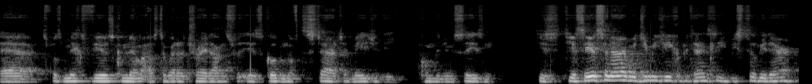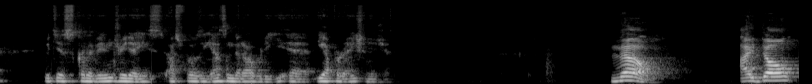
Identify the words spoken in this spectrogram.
uh, I suppose, mixed views coming out as to whether Trey Lance is good enough to start immediately come the new season. Do you, do you see a scenario where Jimmy G could potentially be, still be there with this kind of injury that he's, I suppose, he hasn't got over the uh, the operation as yet? No, I don't.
